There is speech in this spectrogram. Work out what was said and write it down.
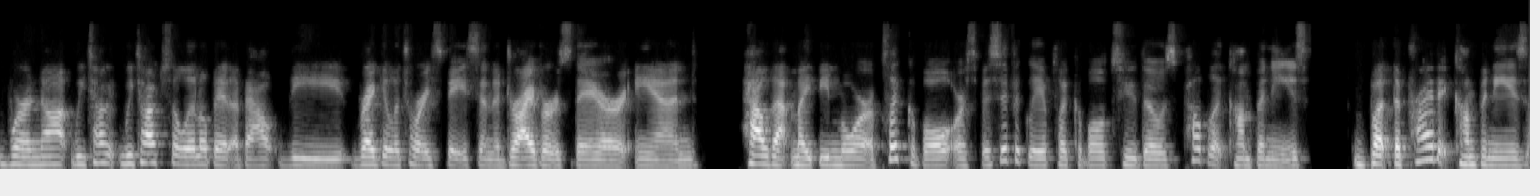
we're not we talked we talked a little bit about the regulatory space and the drivers there and how that might be more applicable or specifically applicable to those public companies but the private companies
